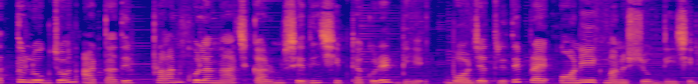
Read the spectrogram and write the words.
এত লোকজন আর তাদের প্রাণ খোলা নাচ কারণ সেদিন শিব ঠাকুরের বিয়ে। বরযাত্রীতে প্রায় অনেক মানুষ যোগ দিয়েছিল।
